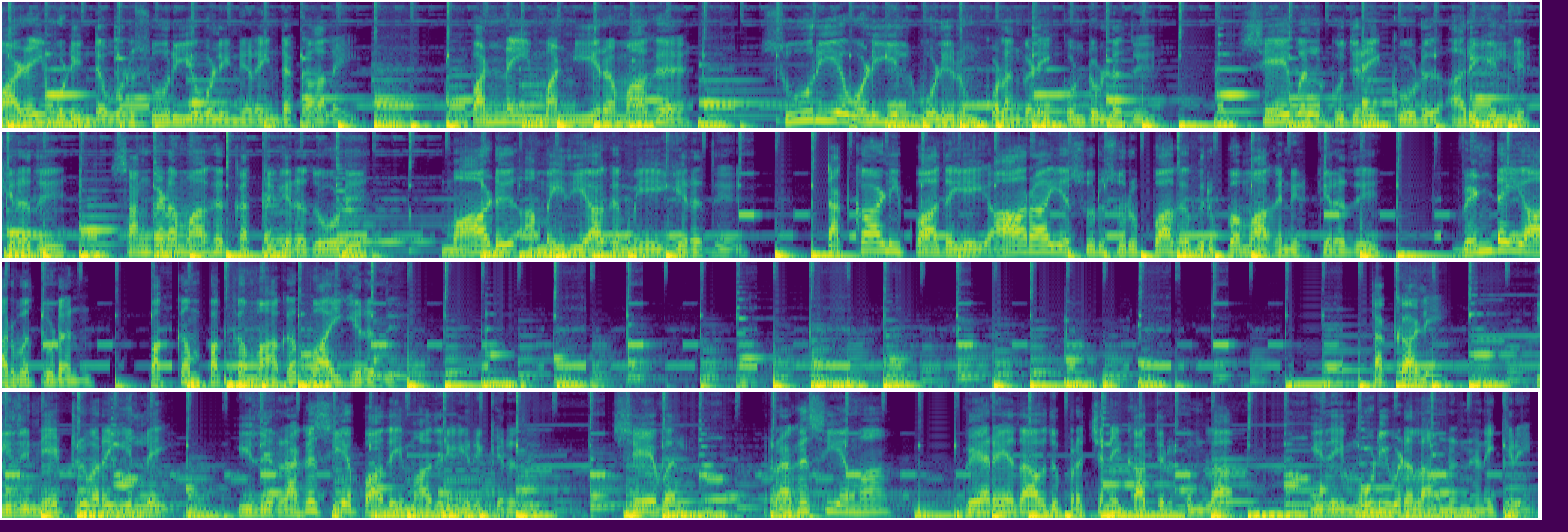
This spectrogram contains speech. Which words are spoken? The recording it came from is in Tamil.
மழை முடிந்த ஒரு சூரிய ஒளி நிறைந்த காலை. பண்ணை மண் ஈரமாக சூரிய ஒளியில் ஒளிரும் குளங்களை கொண்டுள்ளது. சேவல் குதிரைக்கூடு அருகில் நிற்கிறது சங்கடமாக கத்துகிறதோடு மாடு அமைதியாக மேய்கிறது. தக்காளி பாதையை ஆராய சுறுசுறுப்பாக விருப்பமாக நிற்கிறது வெண்டை ஆர்வத்துடன் பக்கம் பக்கமாக பாய்கிறது. தக்காளி. இது நேற்று வரை இல்லை. இது ரகசிய பாதை மாதிரி இருக்கிறது. சேவல் ரகசியமா? வேற ஏதாவது பிரச்சனை காத்திருக்கும்லா? இதை மூடிவிடலாம்னு நினைக்கிறேன்.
